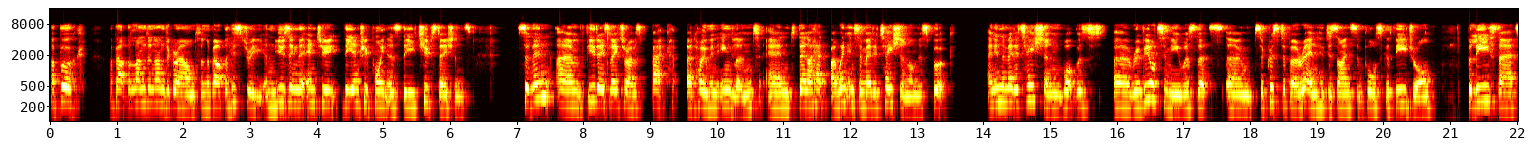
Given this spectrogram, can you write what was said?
a book about the London Underground and about the history, and using the entry the entry point as the tube stations. So then, um, a few days later, I was back at home in England, and then I had I went into meditation on this book. And in the meditation, what was uh, revealed to me was that um, Sir Christopher Wren, who designed St Paul's Cathedral, believed that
